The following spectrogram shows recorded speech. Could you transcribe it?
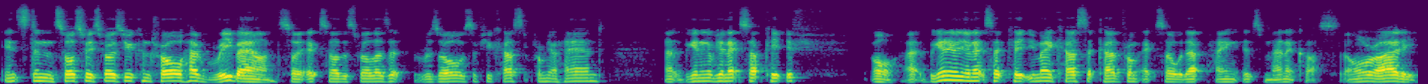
Instant sorcery spells you control have rebound, so exile the spell as it resolves if you cast it from your hand. At the beginning of your next upkeep, if oh, at the beginning of your next upkeep, you may cast that card from exile without paying its mana cost. Alrighty.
